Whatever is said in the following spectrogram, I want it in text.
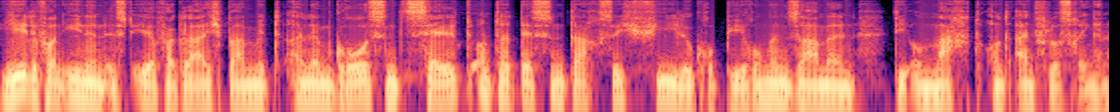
Jede von ihnen ist eher vergleichbar mit einem großen Zelt, unter dessen Dach sich viele Gruppierungen sammeln, die um Macht und Einfluss ringen.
